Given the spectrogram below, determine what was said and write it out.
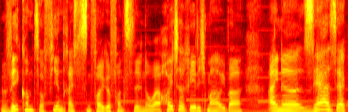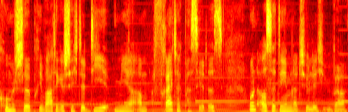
Willkommen zur 34. Folge von Still Nowhere. Heute rede ich mal über eine sehr, sehr komische private Geschichte, die mir am Freitag passiert ist. Und außerdem natürlich über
